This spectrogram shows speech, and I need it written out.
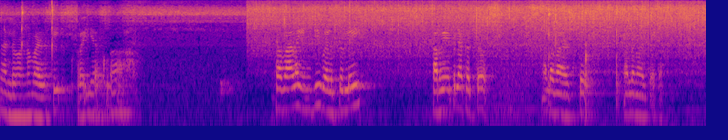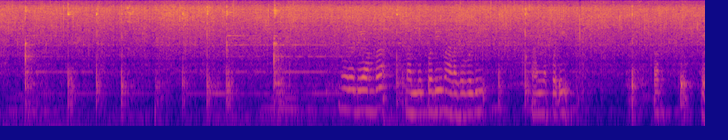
നല്ലവണ്ണം വഴറ്റി ഫ്രൈ ആക്കുക. സവാള ഇഞ്ചി വെളുത്തുള്ളി കറിവേപ്പിലൊക്കെ ഇട്ട് നല്ല വഴറ്റ് നല്ല വഴറ്റട്ടെ. റെഡിയാകുമ്പോൾ മല്ലിപ്പൊടി മുളക് പൊടി മഞ്ഞൾപ്പൊടി കുറച്ച് ഉപ്പ്.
